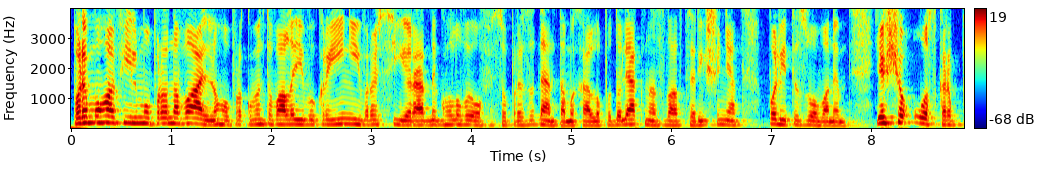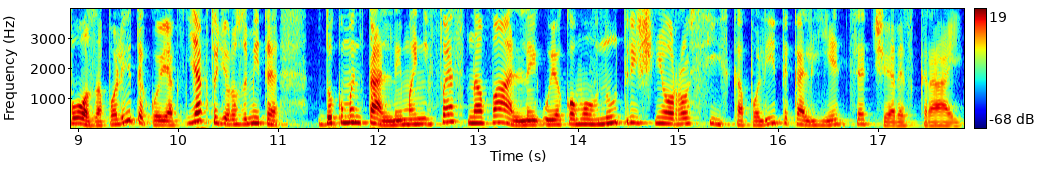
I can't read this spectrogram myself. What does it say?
Перемога фільму про Навального прокоментували і в Україні, і в Росії. Радник голови офісу президента Михайло Подоляк назвав це рішення політизованим. Якщо Оскар поза політикою, як, як тоді розуміти документальний маніфест Навальний, у якому внутрішньо російська політика л'ється через край?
